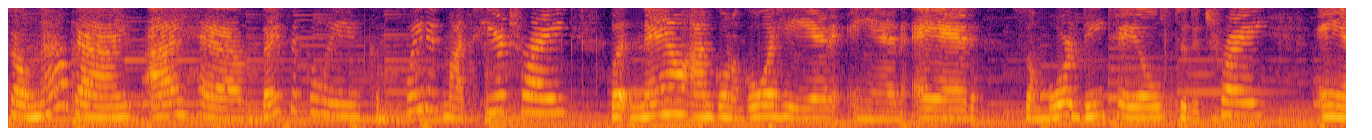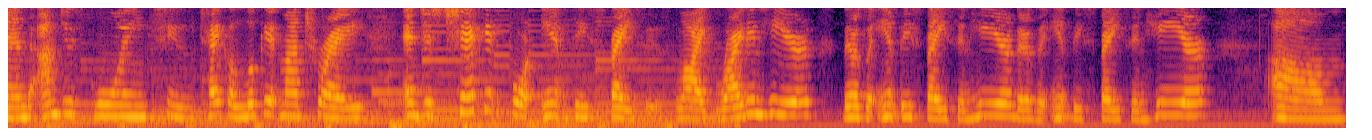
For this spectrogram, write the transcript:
So now guys, I have basically completed my tier tray, but now I'm gonna go ahead and add some more details to the tray. And I'm just going to take a look at my tray and just check it for empty spaces. Like right in here, there's an empty space in here. There's an empty space in here. Um,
